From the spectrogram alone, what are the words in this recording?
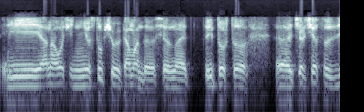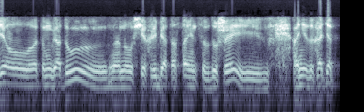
И она очень неуступчивая команда, все знают. И то, что э, Черчесов сделал в этом году, наверное, у всех ребят останется в душе, и они захотят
